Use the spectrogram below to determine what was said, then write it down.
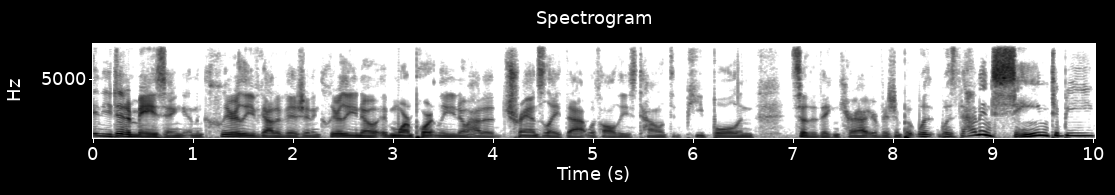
and you did amazing and clearly you've got a vision and clearly you know more importantly you know how to translate that with all these talented people and so that they can carry out your vision. But was was that insane to be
